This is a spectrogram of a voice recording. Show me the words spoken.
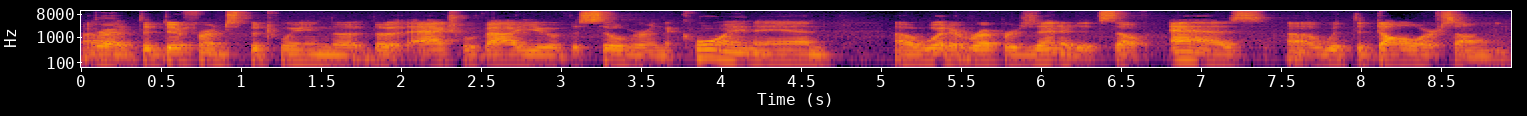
uh, Right. the difference between the, the actual value of the silver in the coin and uh, what it represented itself as uh, with the dollar sign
